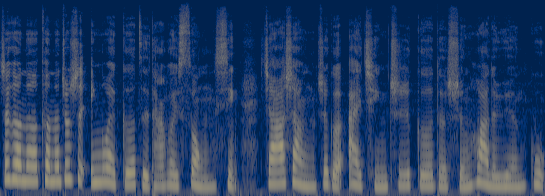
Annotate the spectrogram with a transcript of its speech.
这个呢，可能就是因为鸽子它会送信，加上这个爱情之歌的神话的缘故。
